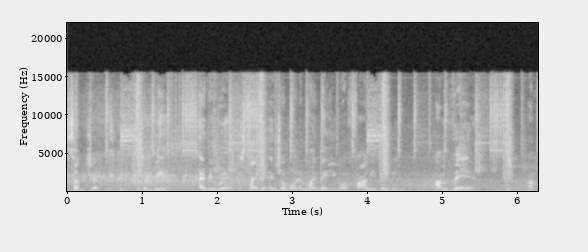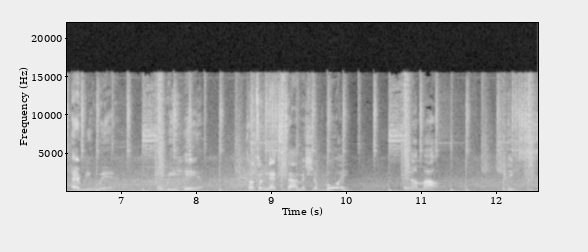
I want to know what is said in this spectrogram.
subject to be. Everywhere. Just type in Intro Morning Monday, you're to find me, baby. I'm there. I'm everywhere. And we here. So until next time, it's your boy, and I'm out. Peace.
